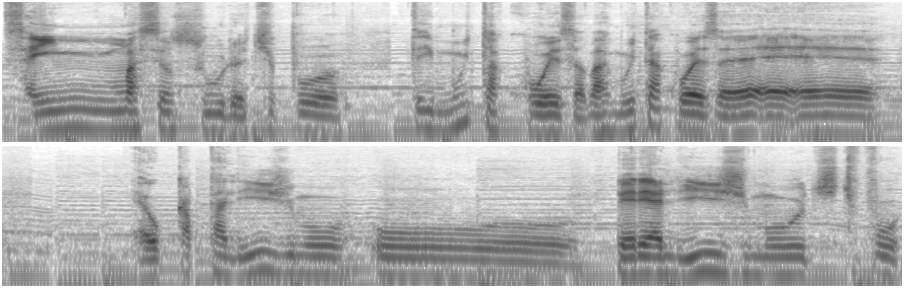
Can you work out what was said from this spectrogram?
Sem uma censura, tipo, tem muita coisa, mas muita coisa. É, é, é, é o capitalismo, o imperialismo, de tipo,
